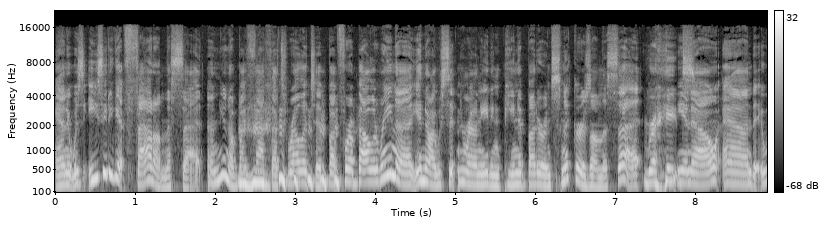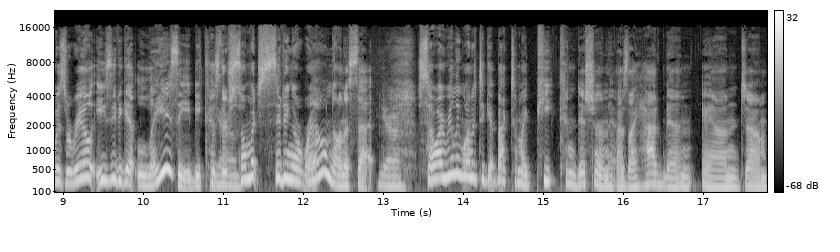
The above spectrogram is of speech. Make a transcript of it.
And it was easy to get fat on the set. And, you know, by mm-hmm. fat, that's relative. But for a ballerina, you know, I was sitting around eating peanut butter and Snickers on the set. Right. You know, and it was real easy to get lazy because Yeah. there's so much sitting around on a set. Yeah. So I really wanted to get back to my peak condition as I had been. And, um,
